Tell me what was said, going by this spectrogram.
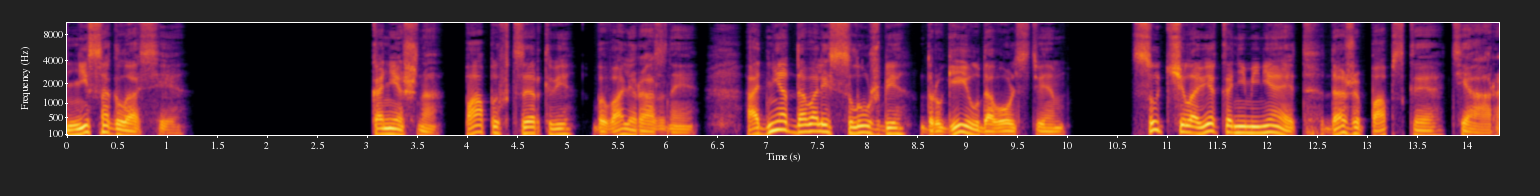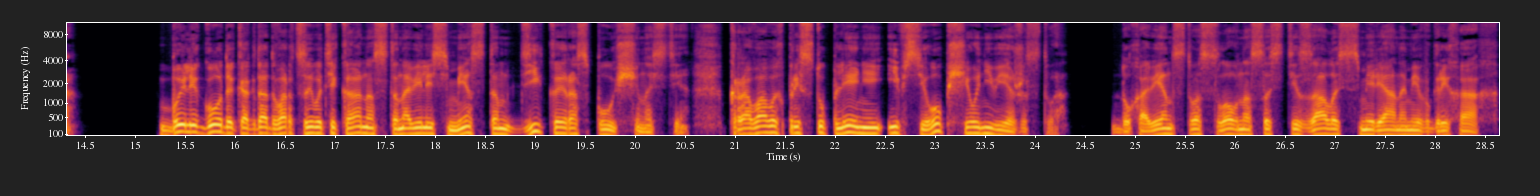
Несогласие. Конечно, папы в церкви бывали разные. Одни отдавались службе, другие — удовольствием. Суть человека не меняет даже папская тиара. Были годы, когда дворцы Ватикана становились местом дикой распущенности, кровавых преступлений и всеобщего невежества. Духовенство словно состязалось с мирянами в грехах,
